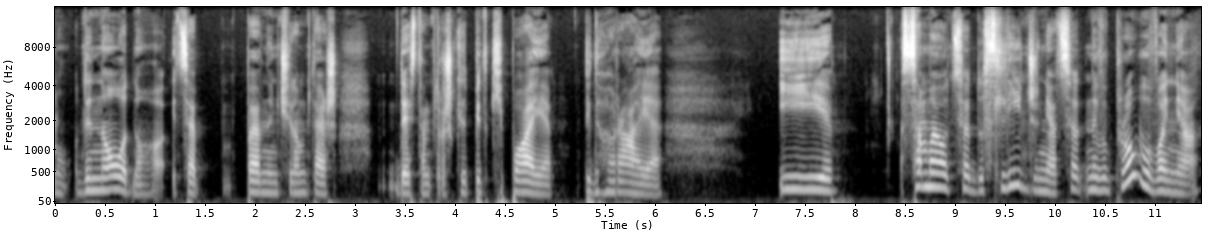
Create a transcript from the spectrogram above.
ну, один на одного, і це певним чином теж десь там трошки підкіпає, підгорає. І саме оце дослідження, це не випробування,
